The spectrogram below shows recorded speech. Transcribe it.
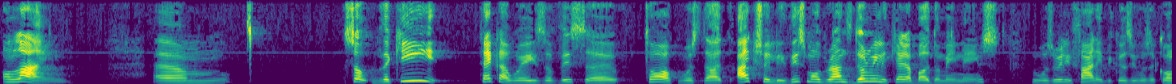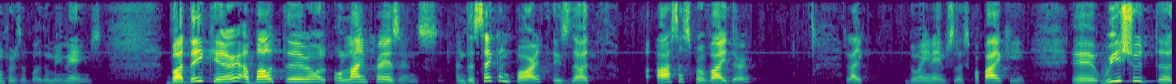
online. Um, so the key takeaways of this uh, talk was that actually these small brands don't really care about domain names. It was really funny because it was a conference about domain names. But they care about their online presence. And the second part is that us as provider, like domain names like Papaki, uh, we should uh,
